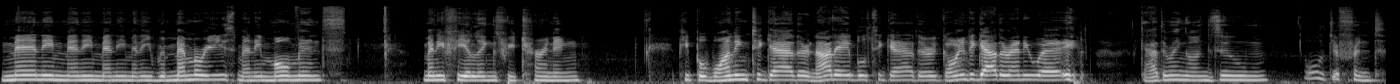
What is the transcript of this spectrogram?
Many, many, many, many memories, many moments, many feelings returning. People wanting to gather, not able to gather, going to gather anyway, gathering on Zoom, all different,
